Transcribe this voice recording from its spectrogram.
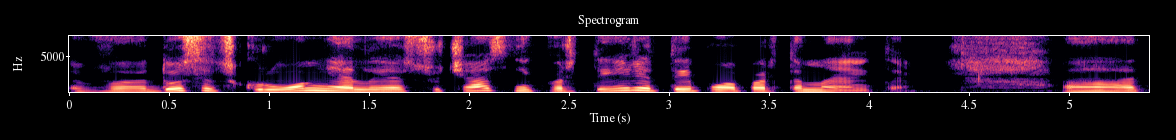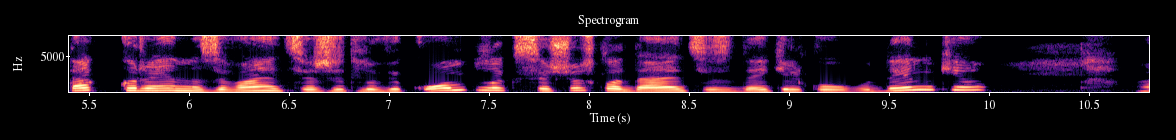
в досить скромній, але сучасній квартирі типу апартаменти. Е, Так Корея називається житлові комплекси, що складаються з декількох будинків. Е,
